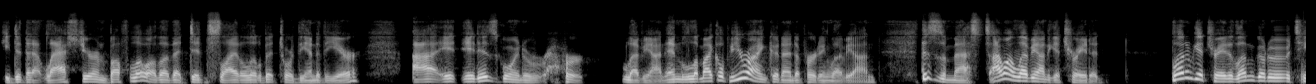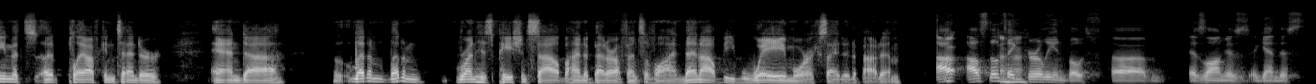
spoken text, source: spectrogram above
He did that last year in Buffalo, although that did slide a little bit toward the end of the year. Uh, it, it is going to hurt Le'Veon. And Le- Michael. Ryan could end up hurting Le'Veon. This is a mess. I want Le'Veon to get traded. Let him get traded. Let him go to a team that's a playoff contender and uh, let him let him run his patient style behind a better offensive line. Then I'll be way more excited about him. I'll, I'll still take uh-huh. Gurley in both, um, as long as again this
